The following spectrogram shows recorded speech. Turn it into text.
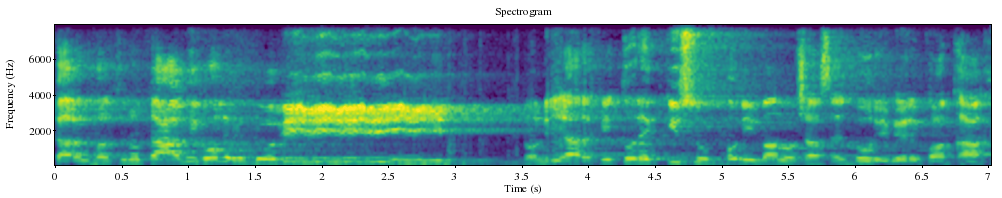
কারণ হজরত আলী হলেন গরিব। দুনিয়ার ভিতরে কিছু ধনী মানুষ আছে, গরিবের কথা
